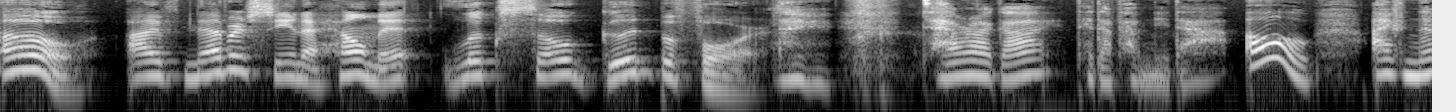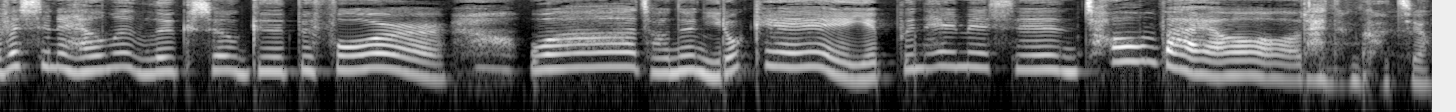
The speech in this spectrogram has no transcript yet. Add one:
Oh, I've never seen a helmet look so good before. 타라가 대답합니다. Oh, I've never seen a helmet look so good before. 와, 저는 이렇게 예쁜 헬멧은 처음 봐요. 라는 거죠.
